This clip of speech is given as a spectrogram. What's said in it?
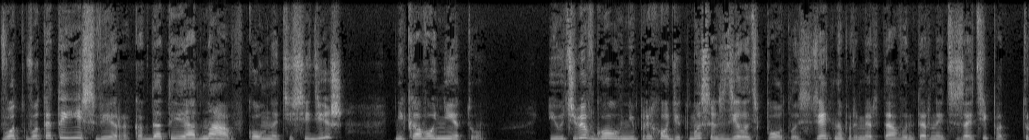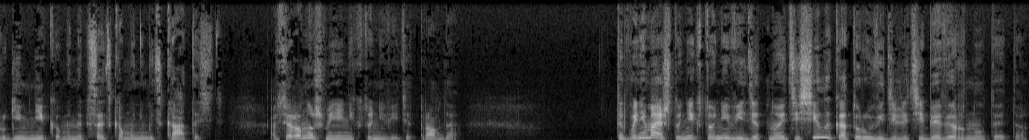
Вот, вот это и есть вера. Когда ты одна в комнате сидишь, никого нету. И у тебя в голову не приходит мысль сделать подлость. Взять, например, да, в интернете, зайти под другим ником и написать кому-нибудь гадость. А все равно ж меня никто не видит, правда? Ты понимаешь, что никто не видит, но эти силы, которые увидели, тебе вернут это.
